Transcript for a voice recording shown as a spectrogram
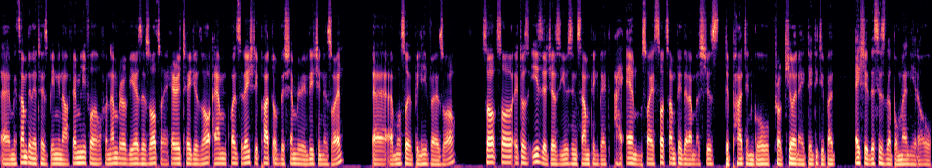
Um, it's something that has been in our family for, for a number of years as well, so a heritage as well. I'm coincidentally part of the Shembe religion as well. Uh, I'm also a believer as well. So so it was easier just using something that I am. So I thought something that I must just depart and go procure an identity. But actually this is the Bongani at all.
